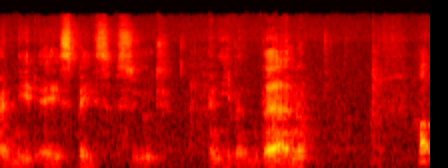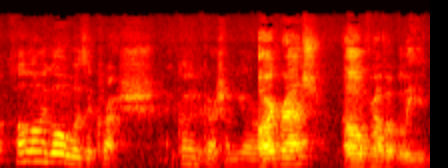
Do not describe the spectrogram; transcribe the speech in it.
I'd need a space suit, and even then, How, how long ago was the crash? Economic crash on your Our crash? Oh, probably.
